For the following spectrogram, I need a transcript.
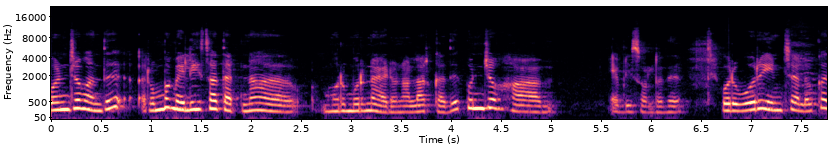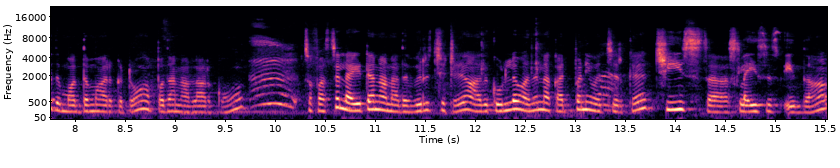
கொஞ்சம் வந்து ரொம்ப மெலிசாக தட்டினா முறுமுறுன்னு ஆகிடும் நல்லா இருக்காது. கொஞ்சம் எப்படி சொல்கிறது ஒரு ஒரு இன்ச் அளவுக்கு அது மொத்தமாக இருக்கட்டும் அப்போ தான் நல்லாயிருக்கும் ஸோ ஃபஸ்ட்டு லைட்டாக நான் அதை விரிச்சிட்டு அதுக்குள்ளே வந்து நான் கட் பண்ணி வச்சுருக்கேன் சீஸ் ஸ்லைசஸ் இதுதான்.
